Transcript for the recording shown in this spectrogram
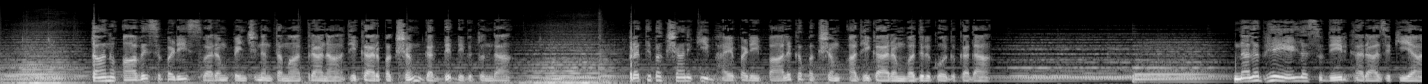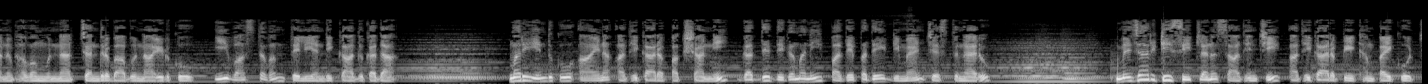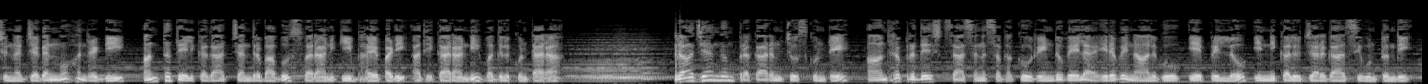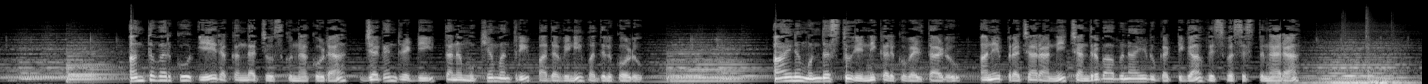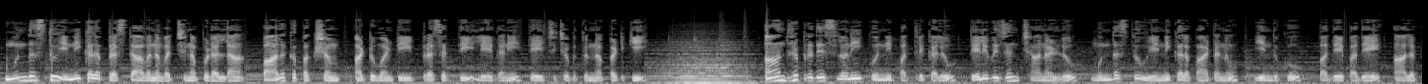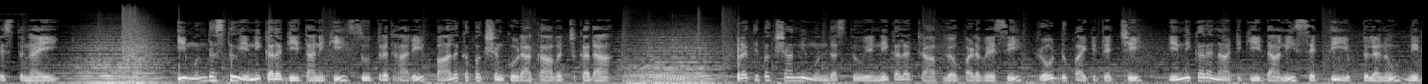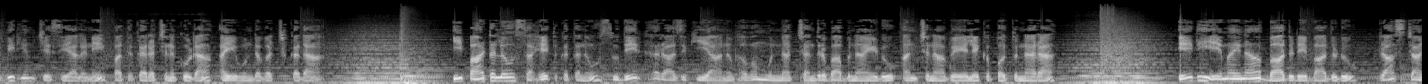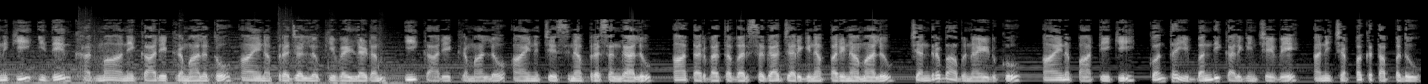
తాను ఆవేశపడి స్వరం పెంచినంత మాత్రాన అధికారపక్షం గద్దె దిగుతుందా? ప్రతిపక్షానికి భయపడి పాలకపక్షం అధికారం వదులుకోదు కదా. నలభై ఏళ్ళ సుదీర్ఘ రాజకీయ అనుభవం ఉన్న చంద్రబాబు నాయుడుకు ఈ వాస్తవం తెలియంది కాదు కదా. మరి ఎందుకు ఆయన అధికార పక్షాన్ని గద్దె దిగమని పదే పదే డిమాండ్ చేస్తున్నారు? మెజారిటీ సీట్లను సాధించి అధికార పీఠంపై కూర్చున్న జగన్మోహన్ రెడ్డి అంత తేలికగా చంద్రబాబు స్వరానికి భయపడి అధికారాన్ని వదులుకుంటారా? రాజ్యాంగం ప్రకారం చూసుకుంటే ఆంధ్రప్రదేశ్ శాసనసభకు రెండు వేల ఇరవై నాలుగు ఏప్రిల్లో ఎన్నికలు జరగాల్సి ఉంటుంది. అంతవరకు ఏ రకంగా చూసుకున్నా కూడా జగన్ రెడ్డి తన ముఖ్యమంత్రి పదవిని వదులుకోడు. ఆయన ముందస్తు ఎన్నికలకు వెళ్తాడు అనే ప్రచారాన్ని చంద్రబాబు నాయుడు గట్టిగా విశ్వసిస్తున్నారా? ముందస్తు ఎన్నికల ప్రస్తావన వచ్చినప్పుడల్లా పాలకపక్షం అటువంటి ప్రసక్తి లేదని తేల్చి చెబుతున్నప్పటికీ ఆంధ్రప్రదేశ్లోని కొన్ని పత్రికలు టెలివిజన్ ఛానళ్ళు ముందస్తు ఎన్నికల పాటను ఇందుకు పదే పదే ఆలపిస్తున్నాయి. ఈ ముందస్తు ఎన్నికల గీతానికి సూత్రధారి పాలకపక్షం కూడా కావచ్చు కదా. ప్రతిపక్షాన్ని ముందస్తు ఎన్నికల ట్రాప్లో పడవేసి రోడ్డుపైకి తెచ్చి ఎన్నికల నాటికి దాని శక్తియుక్తులను నిర్వీర్యం చేసేయాలనే పథక రచన కూడా అయి ఉండవచ్చు కదా. ఈ పాటలో సహేతుకతను సుదీర్ఘ రాజకీయ అనుభవం ఉన్న చంద్రబాబు నాయుడు అంచనా వేయలేకపోతున్నారా? ఏది ఏమైనా బాదుడే బాదుడు రాష్ట్రానికి ఇదేం కర్మ అనే కార్యక్రమాలతో ఆయన ప్రజల్లోకి వెళ్ళడం ఈ కార్యక్రమాల్లో ఆయన చేసిన ప్రసంగాలు ఆ తర్వాత వరుసగా జరిగిన పరిణామాలు చంద్రబాబు నాయుడుకు ఆయన పార్టీకి కొంత ఇబ్బంది కలిగించేవే అని చెప్పక తప్పదు.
